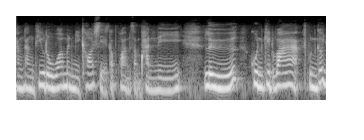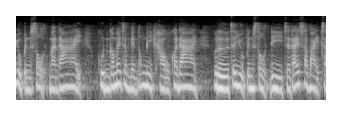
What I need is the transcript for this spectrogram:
ทั้งที่รู้ว่ามันมีข้อเสียกับความสัมพันธ์นี้ หรือคุณคิดว่าคุณก็อยู่เป็นโสดมาได้ คุณก็ไม่จำเป็นต้องมีเขาก็ได้ หรือจะอยู่เป็นโสดดีจะได้สบายใจ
